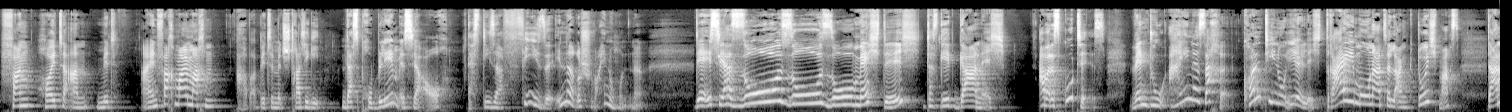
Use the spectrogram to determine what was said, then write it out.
fang heute an mit einfach mal machen, aber bitte mit Strategie. Das Problem ist ja auch, dass dieser fiese innere Schweinehund, ne, der ist ja so, so, so mächtig, das geht gar nicht. Aber das Gute ist, wenn du eine Sache kontinuierlich drei Monate lang durchmachst, dann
